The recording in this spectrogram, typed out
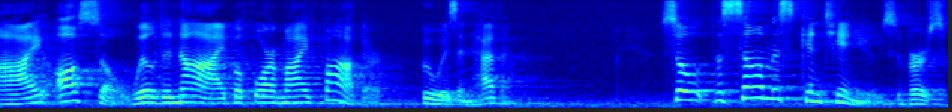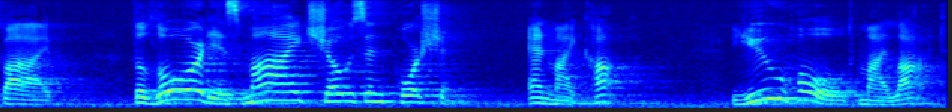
I also will deny before my Father who is in heaven. So the psalmist continues, verse 5 the Lord is my chosen portion and my cup. You hold my lot.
